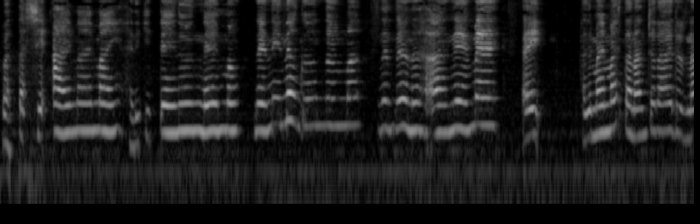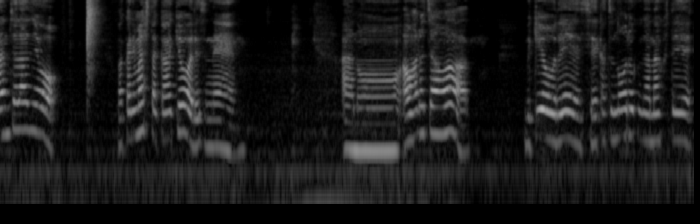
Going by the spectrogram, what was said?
私あいまいまい張り切ってるね。もねになぐるまねねねはねめはい。始まりました。なんちゃらアイドルなんちゃラジオ。わかりましたか？今日はですねあのー、あわるちゃんは不器用で生活能力がなくて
